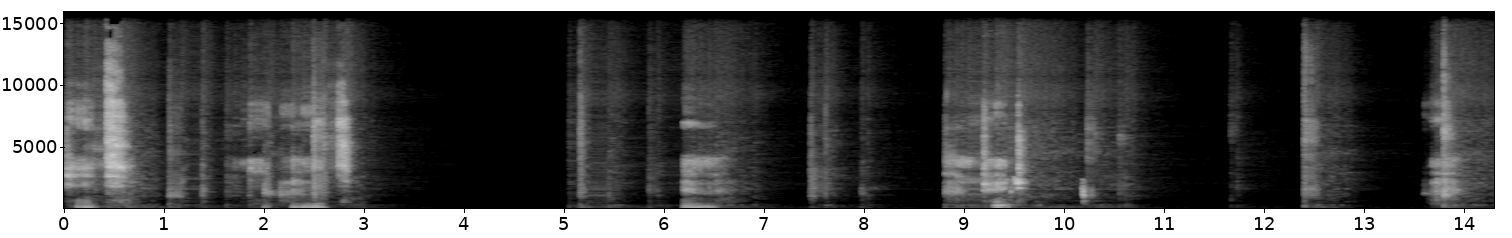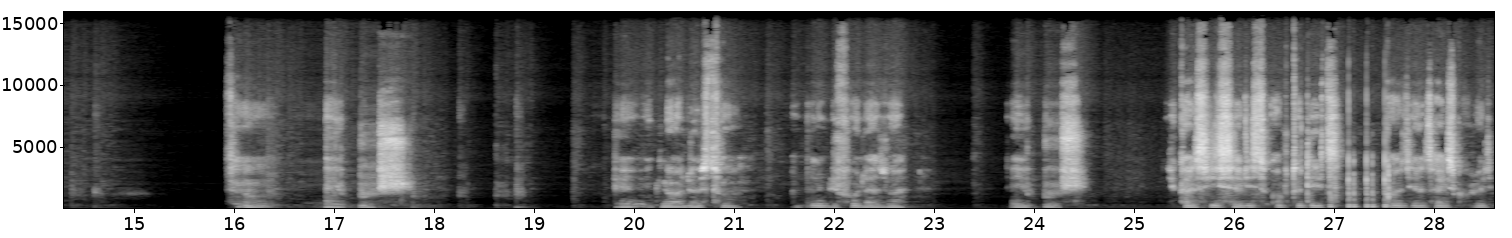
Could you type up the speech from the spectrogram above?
hit you commit um, hundred so you push okay ignore those two. It before that's why then you push. You can see set is up to date. Because the answer is correct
